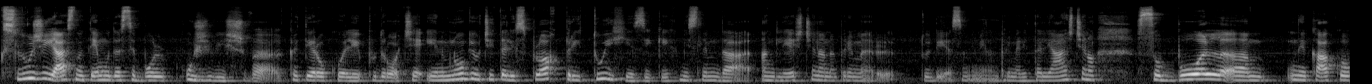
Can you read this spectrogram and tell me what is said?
služi jasno temu, da se bolj uživiš v katero koli področje. In mnogi učitelji, sploh pri tujih jezikih, mislim, da angliščina, naprimer, tudi jaz sem imel, naprimer, italijanščino, so bolj um, nekako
